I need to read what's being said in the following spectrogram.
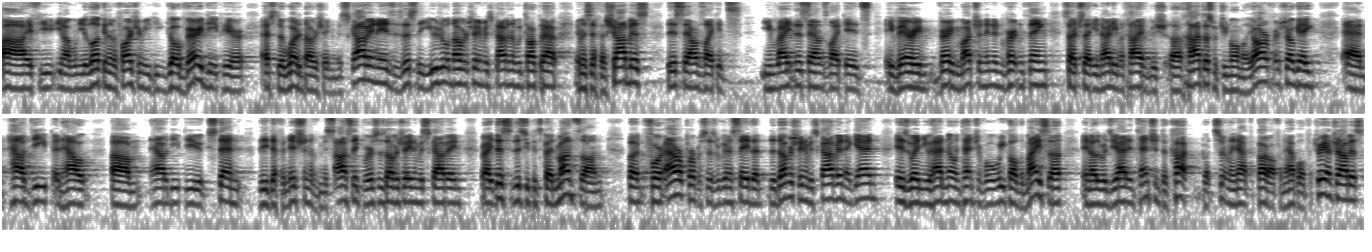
Uh, if you, you know, when you look in the Mepharshim, you can go very deep here as to what a davar miskavin is. Is this the usual davar miskavin that we talked about in Masechah Shabbos? This sounds like it's you right. This sounds like it's a very, very much an inadvertent thing, such that you're not even chayiv uh, chatas, which you normally are for shogeg. And how deep and how um, how deep do you extend the definition of misasik versus davar shenim miskavin? Right. This this you could spend months on. But for our purposes, we're going to say that the davar miskavin again is when you had no intention for what we call the ma'isa. In other words, you had intention to cut, but certainly not to cut off an apple of a tree on Shabbos.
